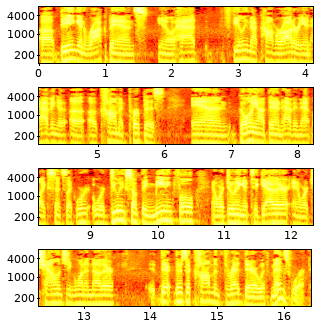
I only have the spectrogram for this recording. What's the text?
uh, being in rock bands, you know, had feeling that camaraderie and having a, a, a common purpose and going out there and having that like sense like we're we're doing something meaningful and we're doing it together and we're challenging one another. There, there's a common thread there with men's work.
